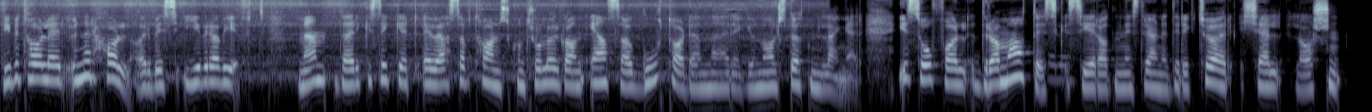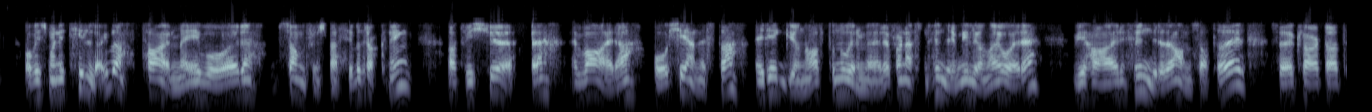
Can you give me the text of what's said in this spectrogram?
De betaler under halv arbeidsgiveravgift, men det er ikke sikkert EØS-avtalens kontrollorgan ESA godtar denne regionalstøtten lenger. I så fall dramatisk, sier administrerende direktør Kjell Larsen. Og Hvis man i tillegg da, tar med i vår samfunnsmessige betraktning at vi kjøper varer og tjenester regionalt på Nordmøre for nesten 100 millioner i året, vi har 100 ansatte der, så det er klart at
